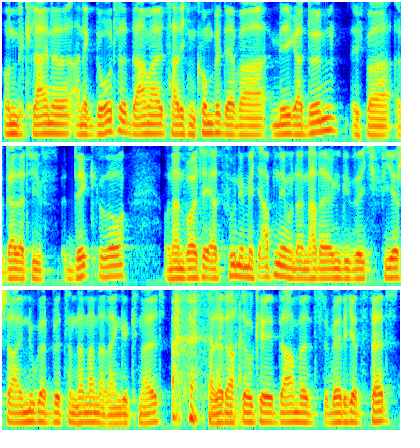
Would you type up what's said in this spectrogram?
Und kleine Anekdote, damals hatte ich einen Kumpel, der war mega dünn. Ich war relativ dick so. Und dann wollte er zunehmend abnehmen und dann hat er irgendwie sich vier Schalen Nougat-Bits hintereinander reingeknallt. Weil er dachte, okay, damit werde ich jetzt fett.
